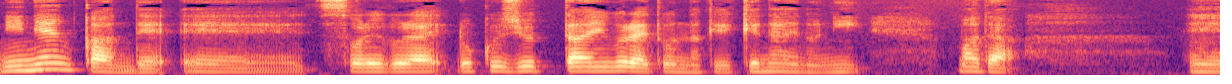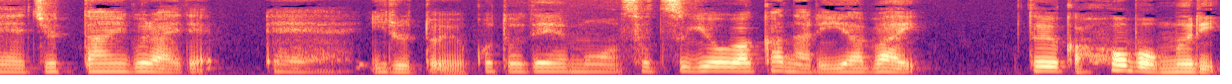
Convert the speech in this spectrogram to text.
2年間で、えーそれぐらい、60単位ぐらい取んなきゃいけないのに、まだ、えー10単位ぐらいで、えーいるということでもう卒業はかなりやばいというかほぼ無理っ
